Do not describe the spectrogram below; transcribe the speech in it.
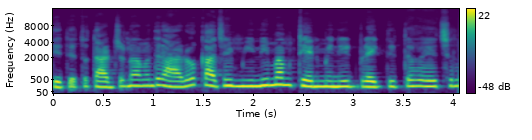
দিতে। তো তার জন্য আমাদের আরও কাজে মিনিমাম টেন মিনিট ব্রেক দিতে হয়েছিল।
